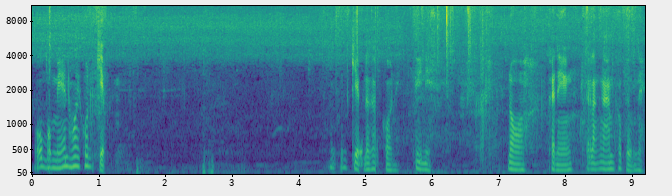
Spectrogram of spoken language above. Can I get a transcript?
โอ้บอแมนห้อยคนเก็บ มีคน เก็บแล้วครับก่อนนี่นี่นี่นอขแขนงกำลังงามครับผมเนี่ย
